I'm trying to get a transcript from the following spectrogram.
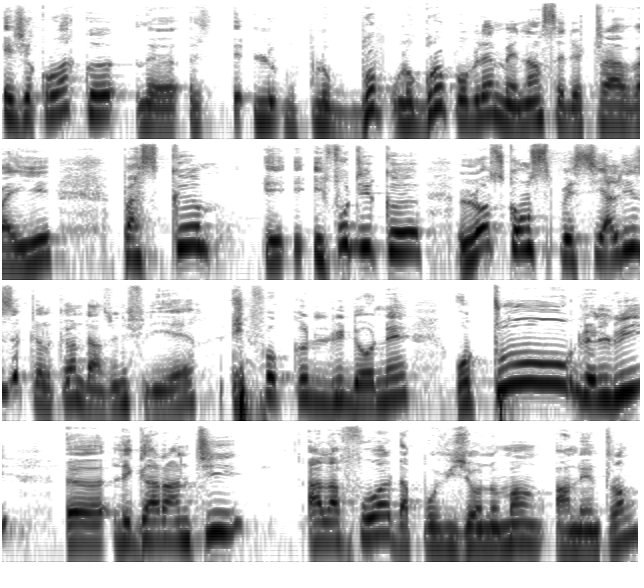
et, je crois que euh, le, gros, problème maintenant, c'est de travailler parce que il faut dire que lorsqu'on spécialise quelqu'un dans une filière, il faut que lui donner autour de lui euh, les garanties à la fois d'approvisionnement en intrants,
